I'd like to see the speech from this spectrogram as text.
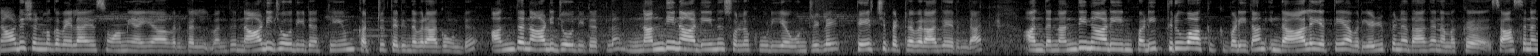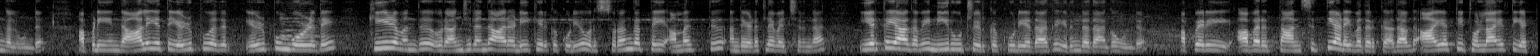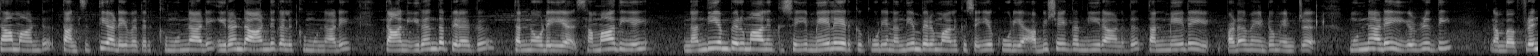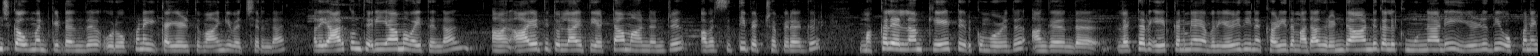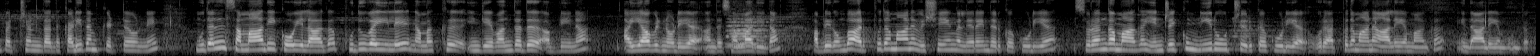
நாடு சண்முக வேலாய சுவாமி ஐயா அவர்கள் வந்து நாடி ஜோதிடத்தையும் கற்று தெரிந்தவராக உண்டு. அந்த நாடி ஜோதிடத்தில் நந்தி நாடின்னு சொல்லக்கூடிய ஒன்றிலே தேர்ச்சி பெற்றவராக இருந்தார். அந்த நந்தி நாடியின்படி திருவாக்குக்கு தான் இந்த ஆலயத்தை அவர் எழுப்பினதாக நமக்கு சாசனங்கள் உண்டு. அப்படி இந்த ஆலயத்தை எழுப்புவதற்கு எழுப்பும் பொழுதே கீழே வந்து ஒரு அஞ்சுலேருந்து ஆறு அடிக்கு இருக்கக்கூடிய ஒரு சுரங்கத்தை அமர்த்து அந்த இடத்துல வச்சிருந்தார். இயற்கையாகவே நீரூற்று இருக்கக்கூடியதாக இருந்ததாக உண்டு. அப்படி அவர் தான் சித்தி அடைவதற்கு அதாவது ஆயிரத்தி தொள்ளாயிரத்தி எட்டாம் ஆண்டு தான் சித்தி அடைவதற்கு முன்னாடி இரண்டு ஆண்டுகளுக்கு முன்னாடி தான் இறந்த பிறகு தன்னுடைய சமாதியை நந்தியம்பெருமாளுக்கு செய்ய மேலே இருக்கக்கூடிய நந்தியம்பெருமாளுக்கு செய்யக்கூடிய அபிஷேக நீரானது தன் மேலே பட வேண்டும் என்று முன்னாடியே எழுதி நம்ம பிரெஞ்சு கவர்மெண்ட் கிட்ட இருந்து ஒரு ஒப்பனை கையெழுத்து வாங்கி வச்சிருந்தார். அதை யாருக்கும் தெரியாமல் வைத்திருந்தால் ஆயிரத்தி தொள்ளாயிரத்தி எட்டாம் ஆண்டன்று அவர் சித்தி பெற்ற பிறகு மக்கள் எல்லாம் கேட்டு இருக்கும் பொழுது அங்கே அந்த லெட்டர் ஏற்கனவே அவர் எழுதின கடிதம் அதாவது ரெண்டு ஆண்டுகளுக்கு முன்னாடி எழுதி ஒப்பனை பெற்றிருந்த அந்த கடிதம் கிட்ட உடனே முதல் சமாதி கோயிலாக புதுவையிலே நமக்கு இங்கே வந்தது அப்படின்னா ஐயாவினுடைய அந்த சமாதி தான் அப்படி ரொம்ப அற்புதமான விஷயங்கள் நிறைந்திருக்கக்கூடிய சுரங்கமாக என்றைக்கும் நீரூற்று இருக்கக்கூடிய ஒரு அற்புதமான ஆலயமாக இந்த ஆலயம் உண்டு.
